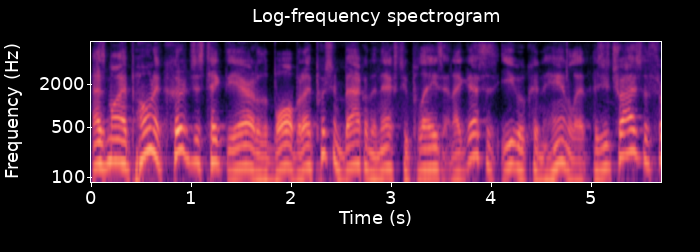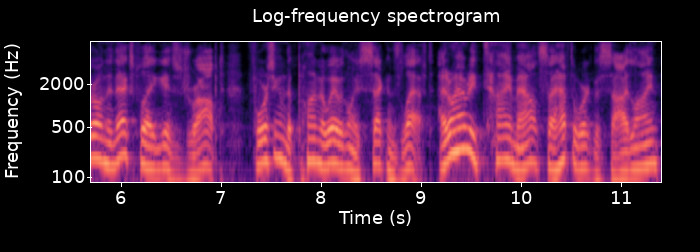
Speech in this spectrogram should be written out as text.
as my opponent could have just taken the air out of the ball, but I push him back on the next two plays, and I guess his ego couldn't handle it, as he tries to throw in the next play and gets dropped, forcing him to punt away with only seconds left. I don't have any timeouts, so I have to work the sideline.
